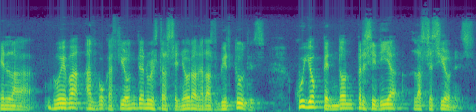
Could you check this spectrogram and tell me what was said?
en la nueva advocación de Nuestra Señora de las Virtudes, cuyo pendón presidía las sesiones.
